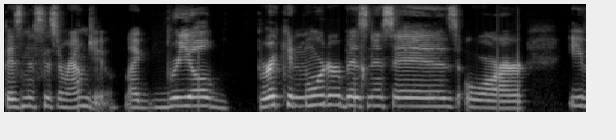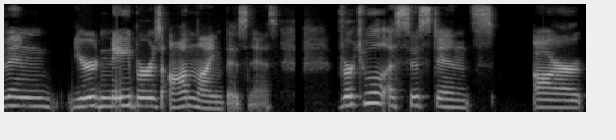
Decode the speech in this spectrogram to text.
businesses around you, like real brick and mortar businesses or even your neighbor's online business. Virtual assistants are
